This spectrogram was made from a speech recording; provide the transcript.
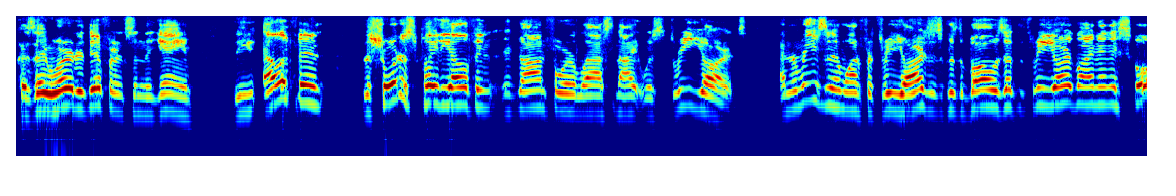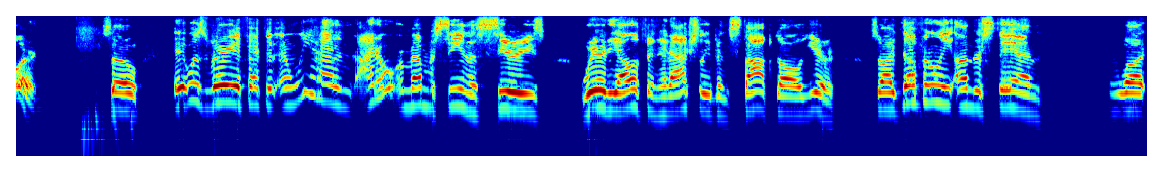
because they were the difference in the game. The elephant, the shortest play the elephant had gone for last night was three yards. And the reason it won for three yards is because the ball was at the three yard line and they scored. So it was very effective. And we had, an, I don't remember seeing a series where the elephant had actually been stopped all year. So I definitely understand what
